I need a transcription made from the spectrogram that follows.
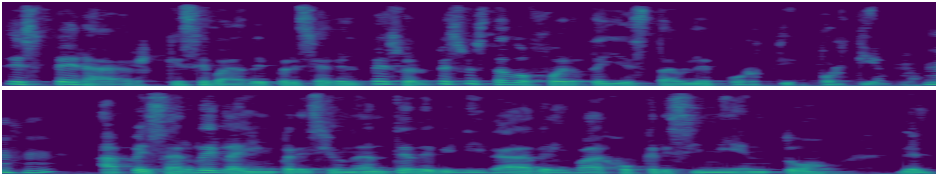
esperar que se va a depreciar el peso. El peso ha estado fuerte y estable por, por tiempo, a pesar de la impresionante debilidad, del bajo crecimiento de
